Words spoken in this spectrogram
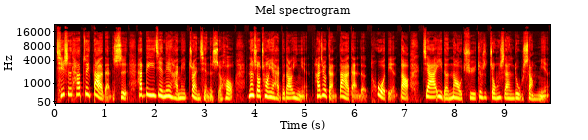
其实他最大胆的是，他第一间店还没赚钱的时候，那时候创业还不到一年，他就敢大胆的拓点到嘉义的闹区，就是中山路上面。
